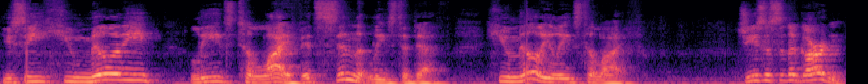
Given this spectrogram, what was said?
You see, humility leads to life, it's sin that leads to death. Humility leads to life. Jesus in the garden,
